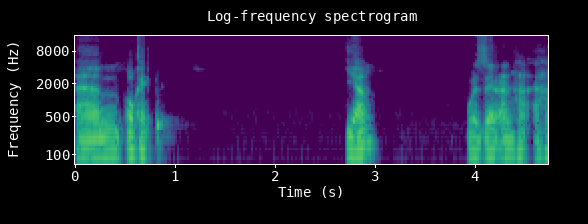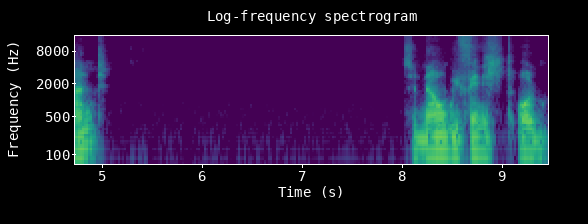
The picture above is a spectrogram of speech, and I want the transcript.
Um okay. Yeah. Was there a hand? So now we finished all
